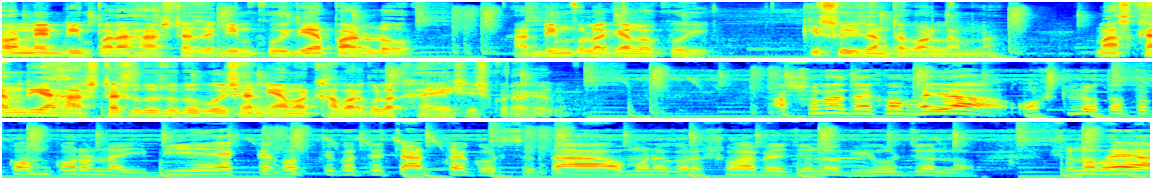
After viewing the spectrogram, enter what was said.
স্বর্ণের ডিম পাড়া হাঁসটা যে ডিম কই দিয়া পারল, আর ডিমগুলো গেল কই, কিছুই জানতে পারলাম না। মাঝখান দিয়ে হাঁসটা শুধু শুধু বৈশা নিয়ে আমার খাবারগুলো খাইয়ে শেষ করা গেল। আসলে দেখো ভাইয়া, অশ্লীলতা তো কম করো নাই। বিয়ে একটা করতে করতে চারটা করছ, তা মনে করো সোহাবের জন্য, ভিউর জন্য। শোনো ভাইয়া,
